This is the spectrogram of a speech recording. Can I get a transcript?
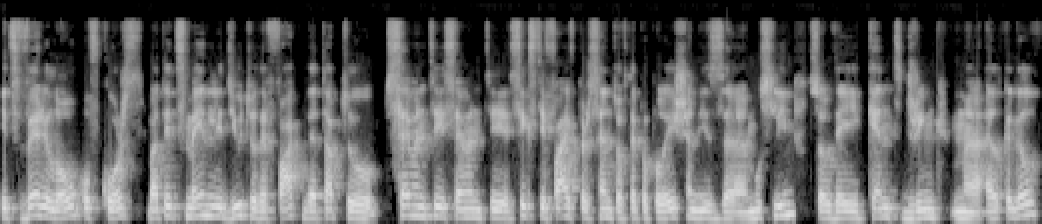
It's very low, of course, but it's mainly due to the fact that up to 70, 70, 65% of the population is uh, Muslim, so they can't drink um, alcohol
